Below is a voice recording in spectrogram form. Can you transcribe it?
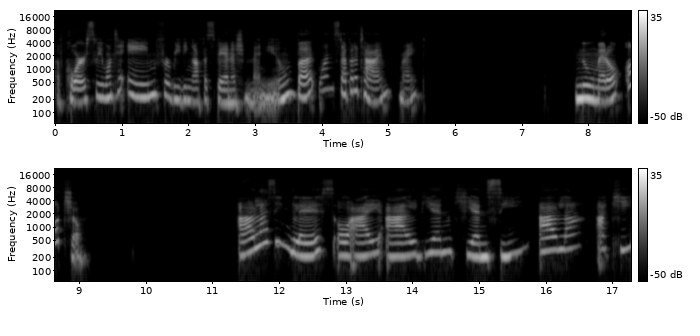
Of course, we want to aim for reading off a Spanish menu, but one step at a time, right? Número 8. ¿Hablas inglés o hay alguien quien sí habla aquí?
